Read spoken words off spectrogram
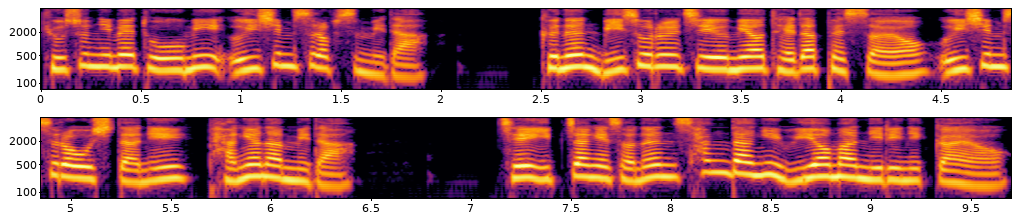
교수님의 도움이 의심스럽습니다. 그는 미소를 지으며 대답했어요. 의심스러우시다니 당연합니다. 제 입장에서는 상당히 위험한 일이니까요.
